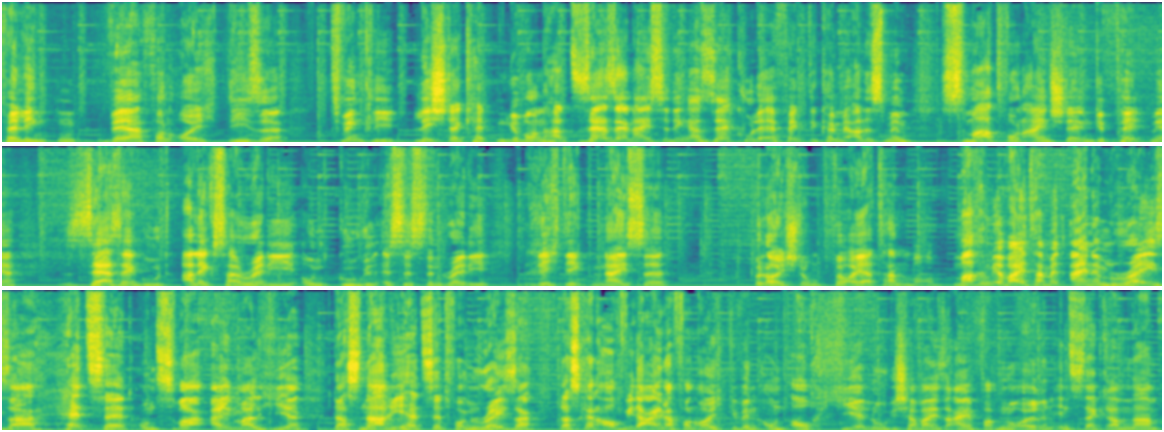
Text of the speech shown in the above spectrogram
verlinken, wer von euch diese Twinkly Lichterketten gewonnen hat. Sehr, sehr nice Dinger, sehr coole Effekte, können wir alles mit dem Smartphone einstellen. Gefällt mir sehr, sehr gut. Alexa ready und Google Assistant ready. Richtig nice Beleuchtung für euer Tannenbaum. Machen wir weiter mit einem Razer Headset und zwar einmal hier das Nari Headset von Razer. Das kann auch wieder einer von euch gewinnen und auch hier logischerweise einfach nur euren Instagram-Namen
